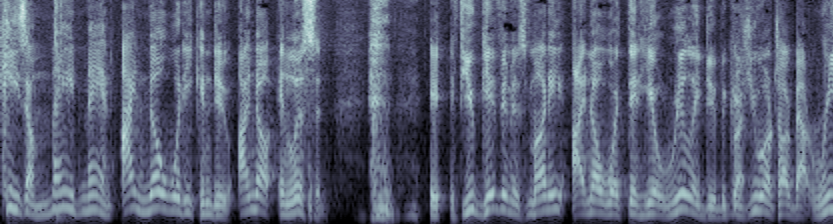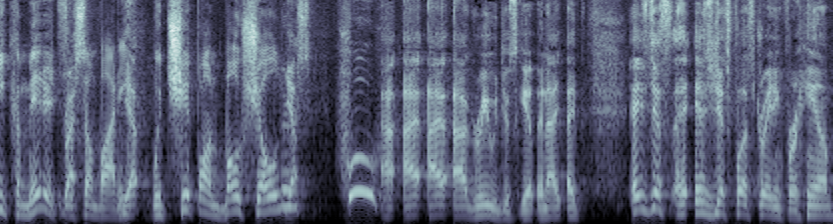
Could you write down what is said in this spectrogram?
he's a made man. I know what he can do. I know. And listen, if you give him his money, I know what then he'll really do because Right. you want to talk about recommitted for Right. somebody Yep. with chip on both shoulders. Yep. Whew. I, I, I- agree with you, Skip, and I, I, it's just it's just frustrating for him.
